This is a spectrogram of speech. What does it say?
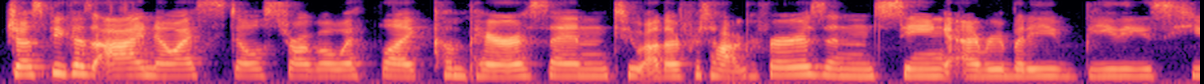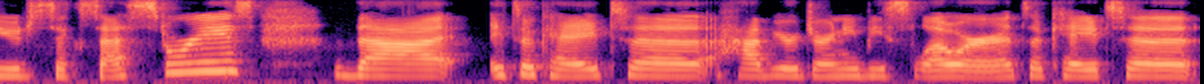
just because I know I still struggle with like comparison to other photographers and seeing everybody be these huge success stories that it's okay to have your journey be slower. It's okay to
